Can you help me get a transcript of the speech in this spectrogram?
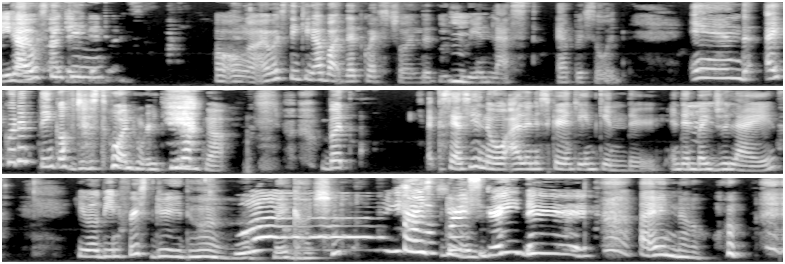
Do you Yeah, I have was a thinking- 2021? Oo nga. I was thinking about that question that you threw Mm. in last episode. And I couldn't think of just one word. Hirap nga. But, kasi as you know, Alan is currently in kinder. And then by Mm. July, he will be in first grade. Wow! My gosh. First have first grader! I know.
